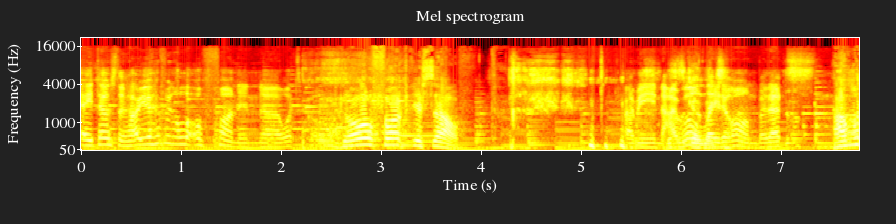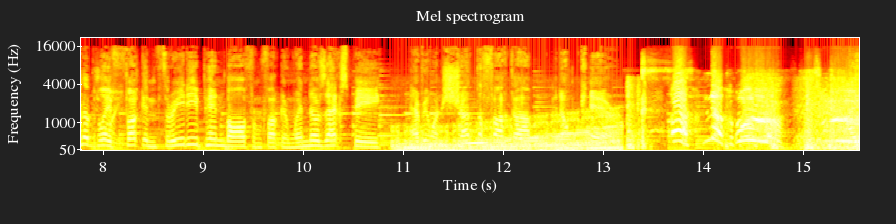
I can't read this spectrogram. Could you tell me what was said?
Hey Toaster, how are you having a lot of fun in uh, what's it called? Go fuck yourself. I mean, I will later sense. on, but that's. I'm gonna play fucking 3D pinball from fucking Windows XP. Everyone shut the fuck up. I don't care. Oh, no! I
